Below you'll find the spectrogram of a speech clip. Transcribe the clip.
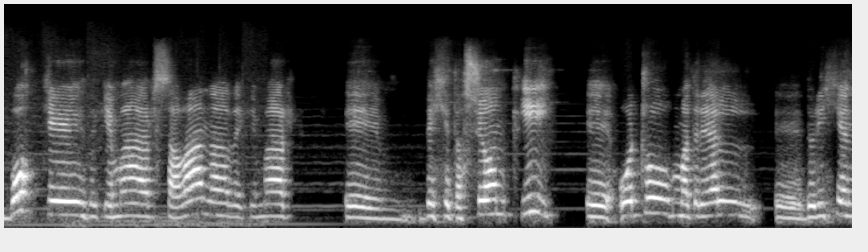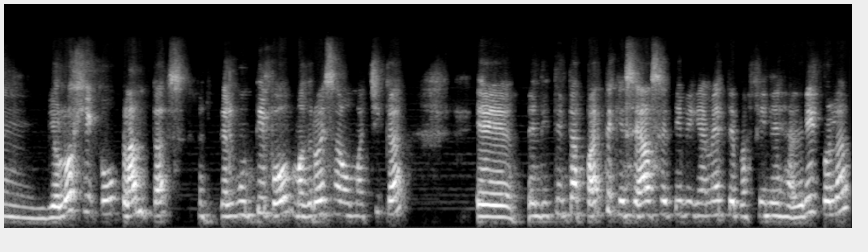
bosques, de quemar sabana, de quemar eh, vegetación y eh, otro material de origen biológico, plantas de algún tipo, más gruesa o más chica, eh, en distintas partes que se hace típicamente para fines agrícolas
